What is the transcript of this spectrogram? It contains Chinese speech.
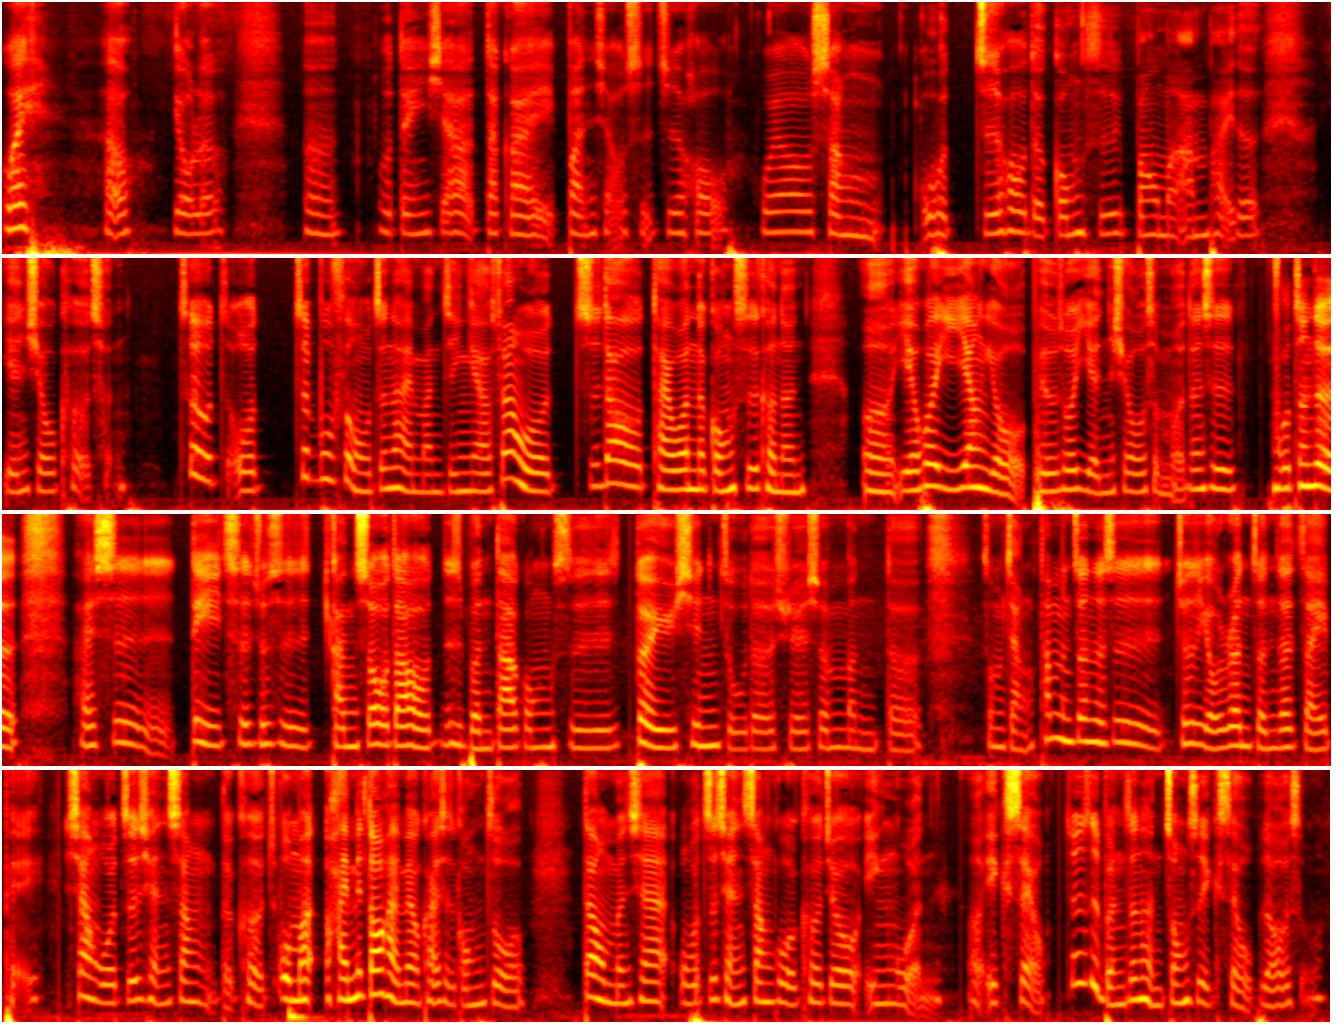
喂，好，有了。嗯、我等一下，大概半小时之后，我要上我之后的公司帮我们安排的研修课程。这我这部分我真的还蛮惊讶。虽然我知道台湾的公司可能呃也会一样有，比如说研修什么，但是。我真的还是第一次，就是感受到日本大公司对于新卒的学生们的怎么讲？他们真的是就是有认真在栽培。像我之前上的课，我们还没都还没有开始工作，但我们现在我之前上过课就英文，呃，Excel，就日本人真的很重视 Excel，我不知道为什么。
